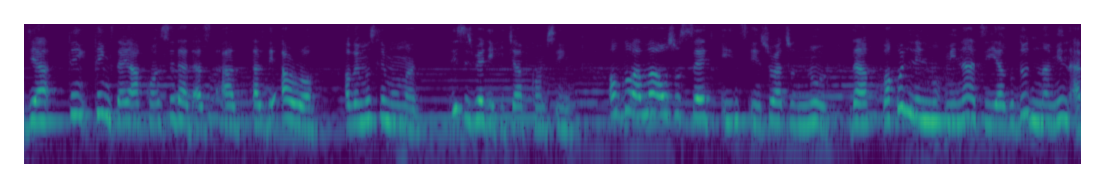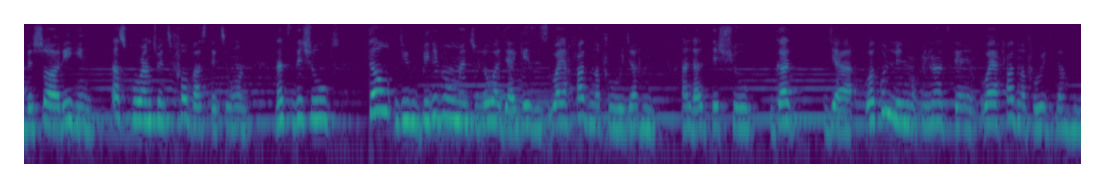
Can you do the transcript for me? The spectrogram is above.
their th- things that are considered as, as, as the aura of a Muslim woman. This is where the hijab comes in. Although Allah also said in, in Surah An-Nur that وَقُلْ لِلْمُؤْمِنَاتِ يَغْضُضْنَ مِنْ أَبْصَارِهِنْ That's Quran 24 verse 31. That they should tell the believing women to lower their gazes وَيَحْفَظْنَ فُرُوجَهُنْ and that they should guard their وَقُلْ لِلْمُؤْمِنَاتِ وَيَحْفَظْنَ فُرُوجَهُنْ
